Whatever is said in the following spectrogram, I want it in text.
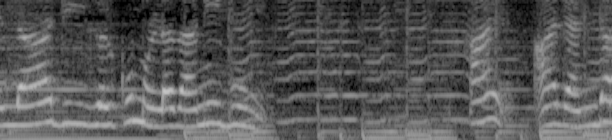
എല്ലാ ജീവികൾക്കും ഉള്ളതാണ് ഈ ഭൂമി. ആളുകളുടെ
